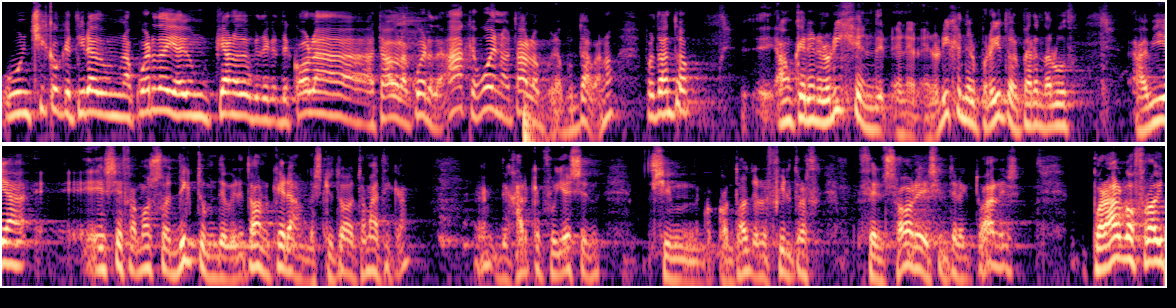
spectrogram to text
un chico que tira de una cuerda y hay un piano de, cola atado a la cuerda. Ah, qué bueno, tal, lo, apuntaba. ¿no? Por tanto, eh, aunque en el, origen, en el, origen del proyecto del perro andaluz había ese famoso dictum de Breton, que era la escritura automática, ¿eh? dejar que fluyesen sin control de los filtros censores, intelectuales. Por algo Freud,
